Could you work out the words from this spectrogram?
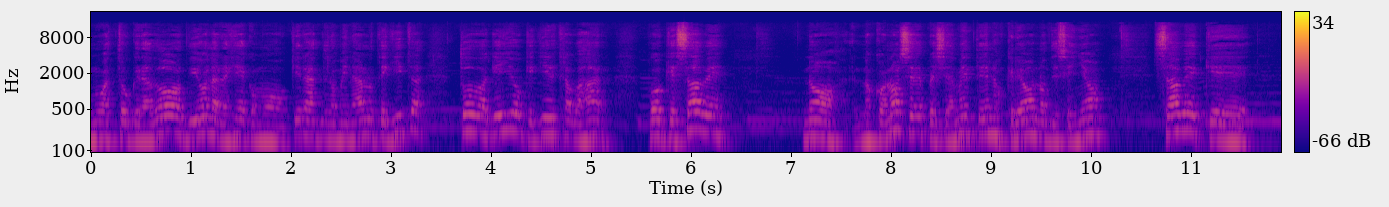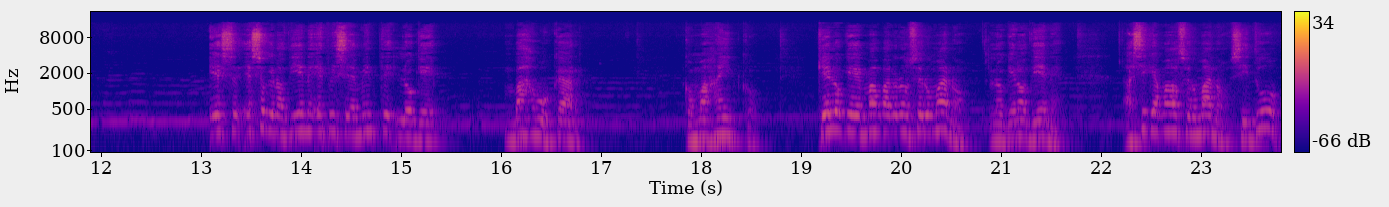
nuestro creador, Dios, la energía, como quieras denominarlo, te quita todo aquello que quieres trabajar. Porque sabe, nos, nos conoce especialmente, Él nos creó, nos diseñó, sabe que eso, eso que nos tiene es precisamente lo que vas a buscar con más ahínco. ¿Qué es lo que más valora un ser humano? Lo que no tiene. Así que, amado ser humano, si tú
